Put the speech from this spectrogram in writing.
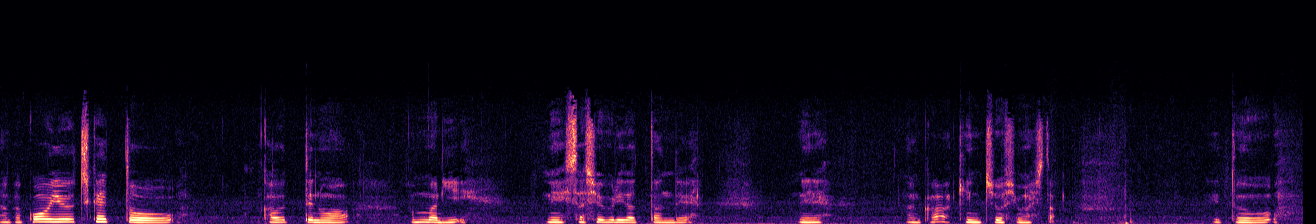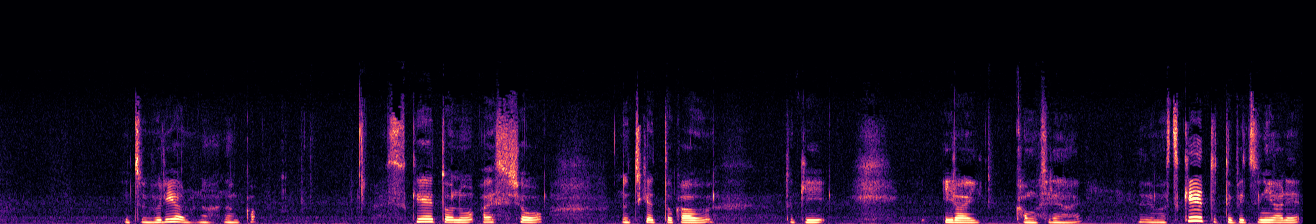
なんかこういうチケットを買うってのはあんまりね久しぶりだったんでねなんか緊張しました。えっといつぶりやろななんか。スケートのアイスショーのチケット買う時以来かもしれない。でもスケートって別にあれ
